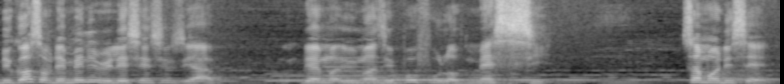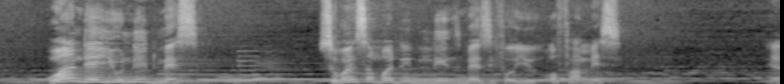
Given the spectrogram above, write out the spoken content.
because of the many relationships we have, we must be full of mercy. Somebody said, one day you need mercy. So when somebody needs mercy for you, offer mercy. Yeah.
